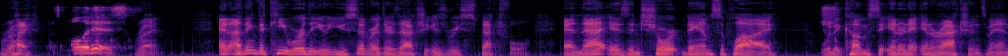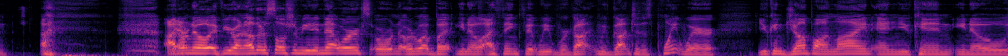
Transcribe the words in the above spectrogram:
right. That's all it is. Right. And i think the key word that you, you said right there is actually is respectful. And that is in short damn supply when it comes to internet interactions man. I don't know if you're on other social media networks or or what, but you know, I think that we we're got we've gotten to this point where you can jump online and you can you know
